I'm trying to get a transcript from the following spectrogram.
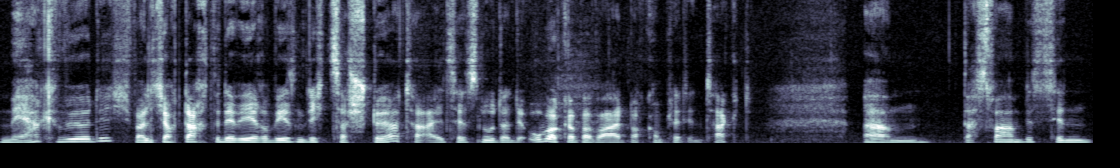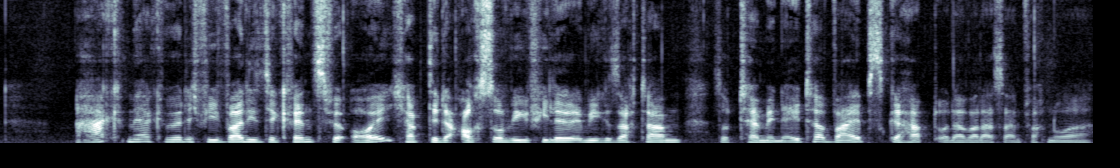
merkwürdig, weil ich auch dachte, der wäre wesentlich zerstörter als jetzt nur, da der Oberkörper war halt noch komplett intakt. Ähm, das war ein bisschen arg merkwürdig. Wie war die Sequenz für euch? Habt ihr da auch so, wie viele irgendwie gesagt haben, so Terminator-Vibes gehabt oder war das einfach nur.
